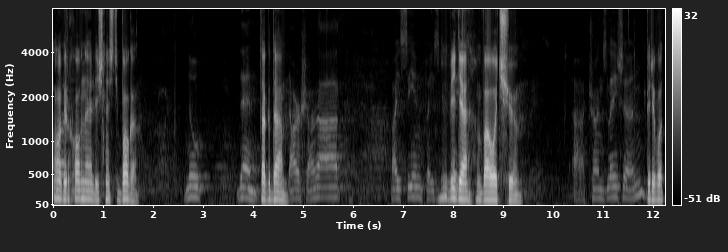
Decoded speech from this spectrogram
о Верховная Личность Бога. Тогда, видя воочию, перевод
